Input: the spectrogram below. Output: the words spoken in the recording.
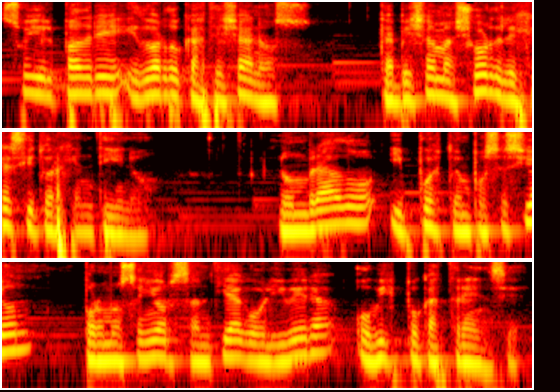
Soy el padre Eduardo Castellanos, capellán mayor del ejército argentino, nombrado y puesto en posesión por Monseñor Santiago Olivera, obispo castrense.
